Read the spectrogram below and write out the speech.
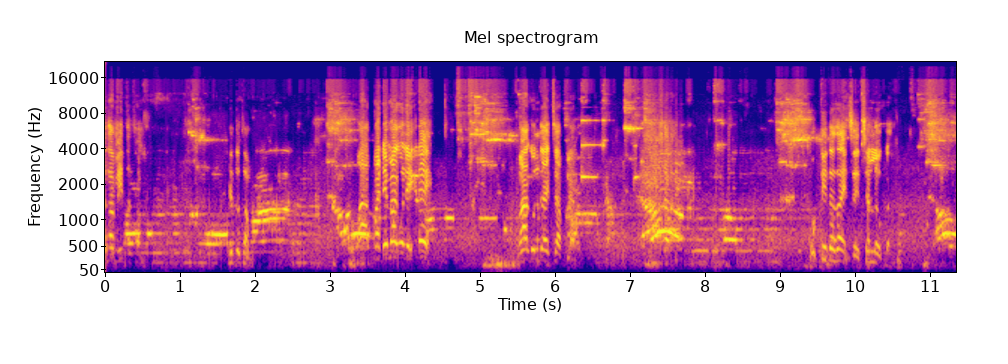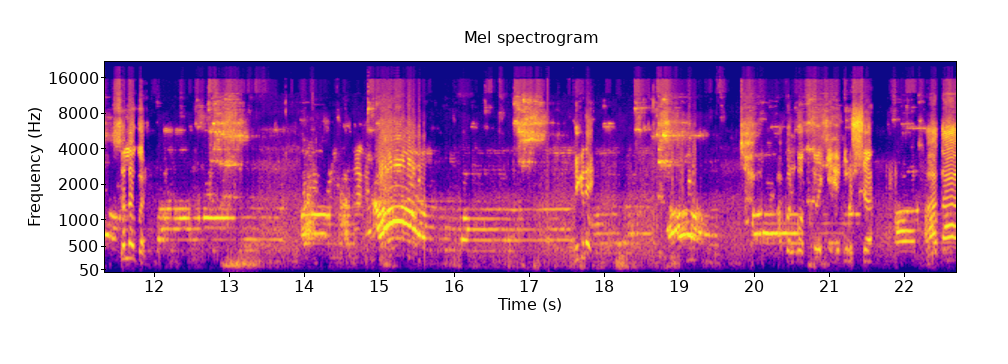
थांब इथं थांब. इथं थांब. मा- पाठीमागून इकडे. मागून जायचं आपल्याला. तिथं जायचंय. चल लवकर. चल लवकर. इकडे. आपण बघतोय की हे दृश्य आता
